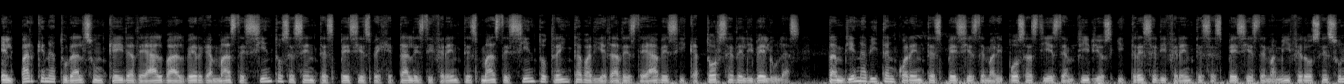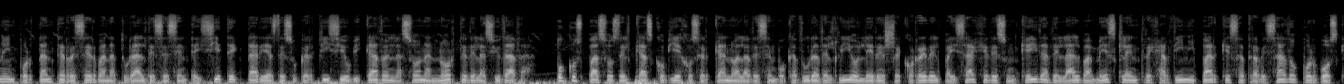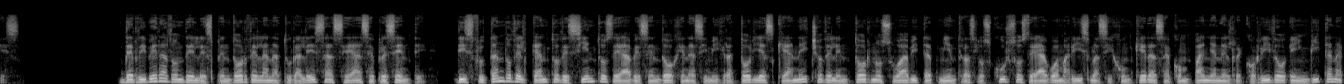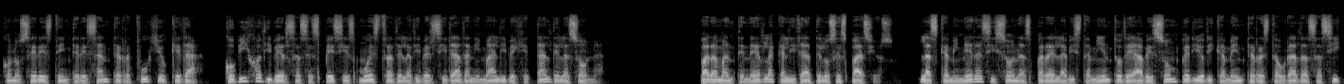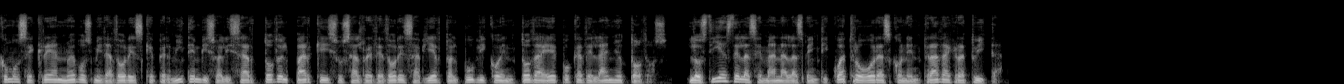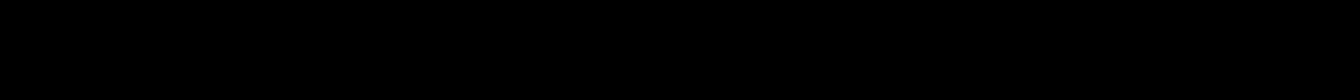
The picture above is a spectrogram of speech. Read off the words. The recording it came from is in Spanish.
El Parque Natural Sunqueira de Alba alberga más de 160 especies vegetales diferentes, más de 130 variedades de aves y 14 de libélulas. También habitan 40 especies de mariposas, 10 de anfibios y 13 diferentes especies de mamíferos. Es una importante reserva natural de 67 hectáreas de superficie ubicado en la zona norte de la ciudad. A pocos pasos del casco viejo cercano a la desembocadura del río Leres recorrer el paisaje de Sunqueira del Alba mezcla entre jardín y parques atravesado por bosques de ribera donde el esplendor de la naturaleza se hace presente, disfrutando del canto de cientos de aves endógenas y migratorias que han hecho del entorno su hábitat mientras los cursos de agua marismas y junqueras acompañan el recorrido e invitan a conocer este interesante refugio que da cobijo a diversas especies muestra de la diversidad animal y vegetal de la zona. Para mantener la calidad de los espacios, las camineras y zonas para el avistamiento de aves son periódicamente restauradas así como se crean nuevos miradores que permiten visualizar todo el parque y sus alrededores abierto al público en toda época del año todos, los días de la semana las 24 horas con entrada gratuita.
